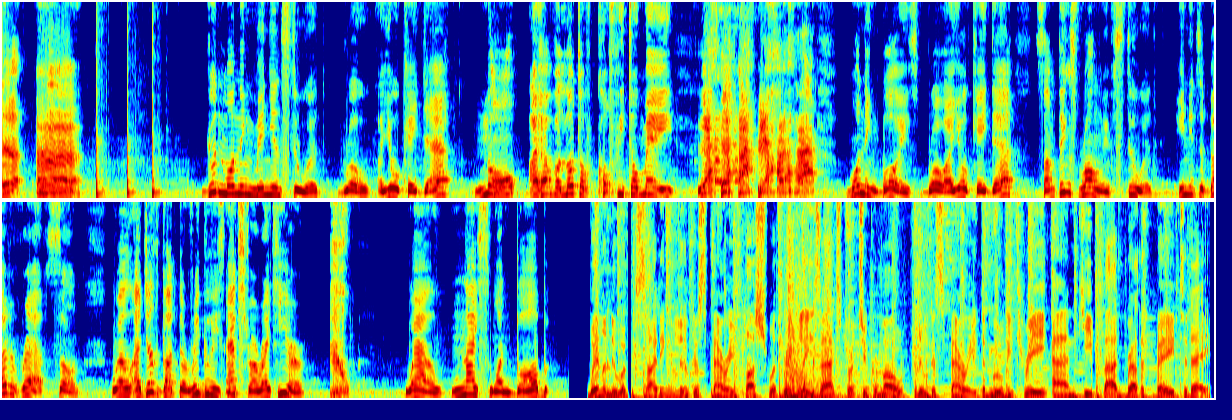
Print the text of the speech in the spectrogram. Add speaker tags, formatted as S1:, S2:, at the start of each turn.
S1: Good morning, Minion Stuart. Bro, are you okay there? No, I have a lot of coffee to me. morning, boys. Bro, are you okay there? Something's wrong with Stuart. He needs a better rap, son. Well, I just got the Wrigley's Extra right here. Wow, nice one, Bob.
S2: Win a new exciting Lucas Berry plush with Wrigley's Extra to promote Lucas Berry the Movie 3 and keep bad breath at bay today.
